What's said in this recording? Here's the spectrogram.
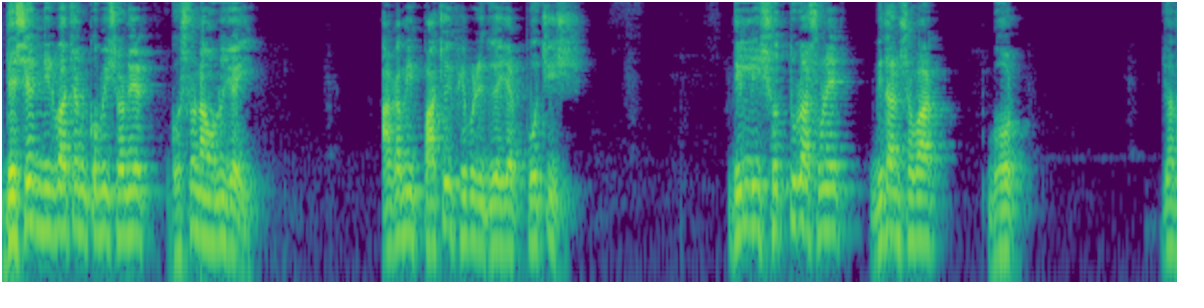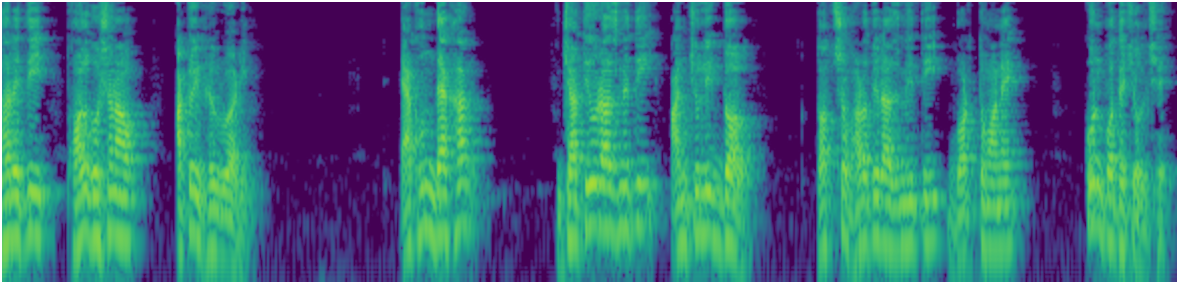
দেশের নির্বাচন কমিশনের ঘোষণা অনুযায়ী আগামী পাঁচই ফেব্রুয়ারি দুই হাজার পঁচিশ দিল্লি সত্তর আসনের বিধানসভার ভোট। যথারীতি ফল ঘোষণাও আটই ফেব্রুয়ারি। এখন দেখার জাতীয় রাজনীতি আঞ্চলিক দল, তৎস ভারতীয় রাজনীতি বর্তমানে কোন পথে চলছে?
